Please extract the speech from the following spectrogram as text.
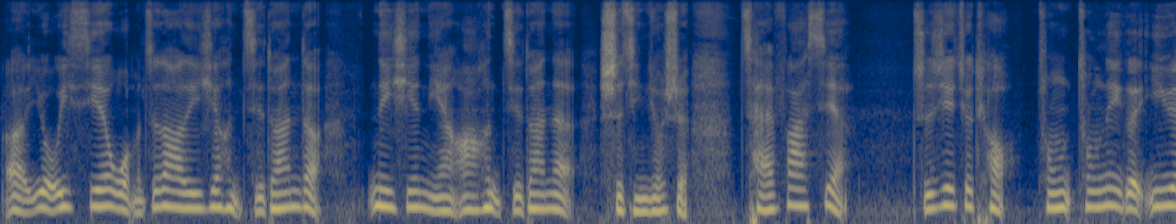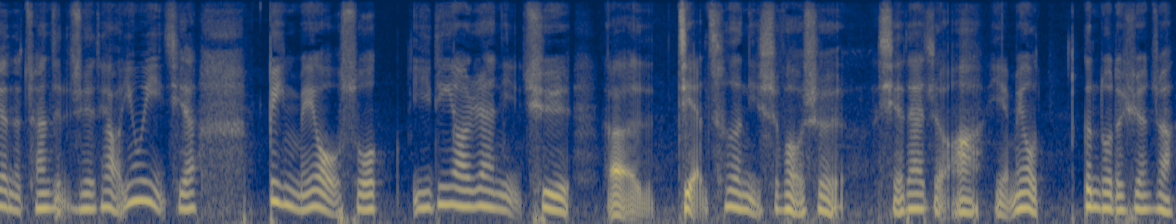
呃，有一些我们知道的一些很极端的那些年啊，很极端的事情，就是才发现直接就跳，从从那个医院的窗子里直接跳，因为以前并没有说一定要让你去呃检测你是否是携带者啊，也没有更多的宣传。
